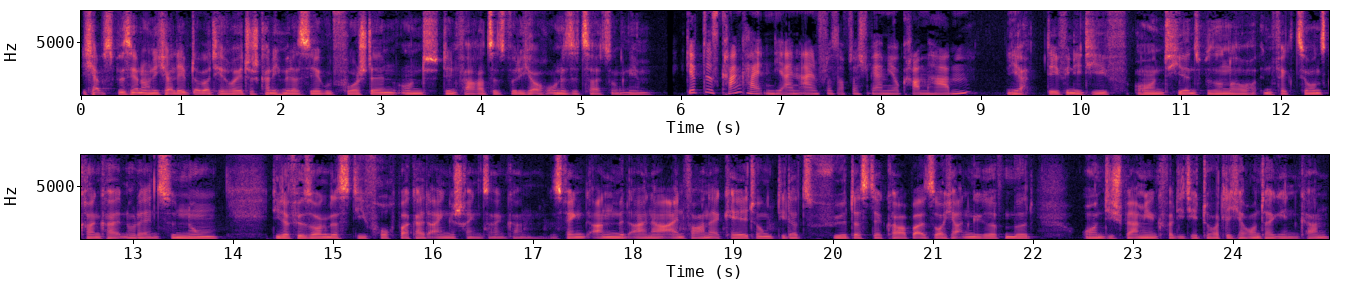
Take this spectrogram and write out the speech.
Ich habe es bisher noch nicht erlebt, aber theoretisch kann ich mir das sehr gut vorstellen und den Fahrradsitz würde ich auch ohne Sitzheizung nehmen. Gibt es Krankheiten, die einen Einfluss auf das Spermiogramm haben? Ja, definitiv. Und hier insbesondere auch Infektionskrankheiten oder Entzündungen, die dafür sorgen, dass die Fruchtbarkeit eingeschränkt sein kann. Es fängt an mit einer einfachen Erkältung, die dazu führt, dass der Körper als solcher angegriffen wird und die Spermienqualität deutlich heruntergehen kann.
